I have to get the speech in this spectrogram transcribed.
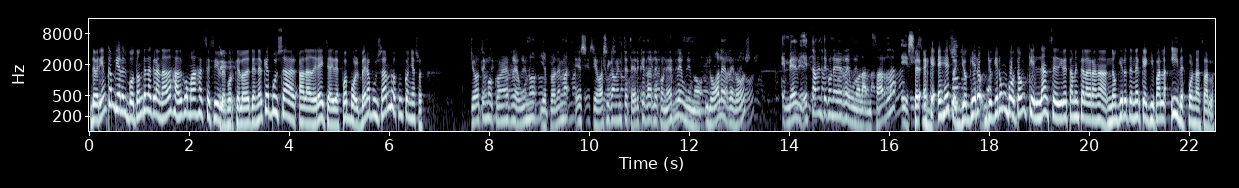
Deberían cambiar el botón de las granadas a algo más accesible, Sí. porque lo de tener que pulsar a la derecha y después volver a pulsarlo es un coñazo. Yo lo tengo con R1 y el problema es que básicamente tener que darle con R1 y luego al R2, en vez de directamente con el R1 lanzarla, es... Pero es que es eso, yo quiero, yo quiero un botón que lance directamente a la granada. No quiero tener que equiparla y después lanzarla.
